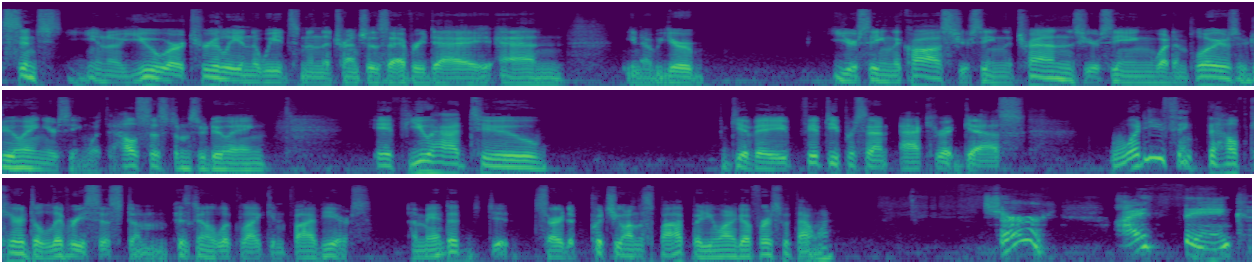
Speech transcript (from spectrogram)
since, you know, you are truly in the weeds and in the trenches every day and, you know, you're, you're seeing the costs, you're seeing the trends, you're seeing what employers are doing, you're seeing what the health systems are doing. If you had to give a 50% accurate guess what do you think the healthcare delivery system is going to look like in five years? Amanda, sorry to put you on the spot, but you want to go first with that one? Sure. I think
